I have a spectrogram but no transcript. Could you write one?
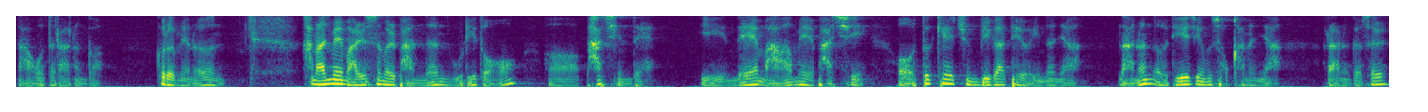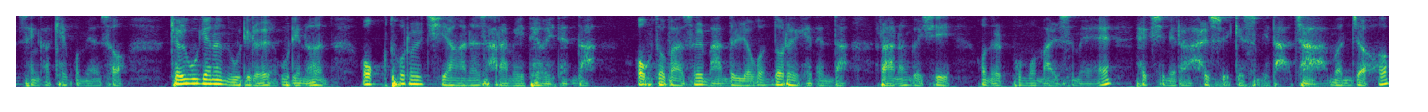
나오더라는 것. 그러면은 하나님의 말씀을 받는 우리도 어, 밭인데 이 내 마음의 밭이 어떻게 준비가 되어 있느냐, 나는 어디에 지금 속하느냐라는 것을 생각해 보면서 결국에는 우리를 우리는 옥토를 지향하는 사람이 되어야 된다. 옥토밭을 만들려고 노력해야 된다라는 것이 오늘 본문 말씀의 핵심이라 할 수 있겠습니다. 자, 먼저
